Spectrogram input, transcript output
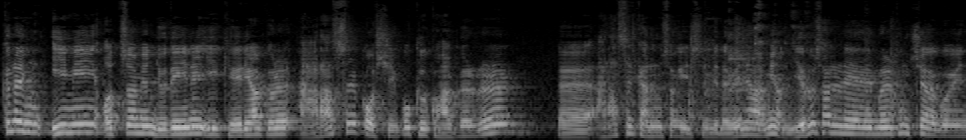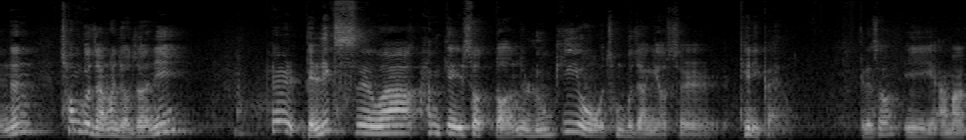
그는 이미 어쩌면 유대인의 이 계략을 알았을 것이고 그 과거를 에, 알았을 가능성이 있습니다. 왜냐하면 예루살렘을 통치하고 있는 천부장은 여전히 벨릭스와 함께 있었던 루기오 천부장이었을 테니까요. 그래서 이 아마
